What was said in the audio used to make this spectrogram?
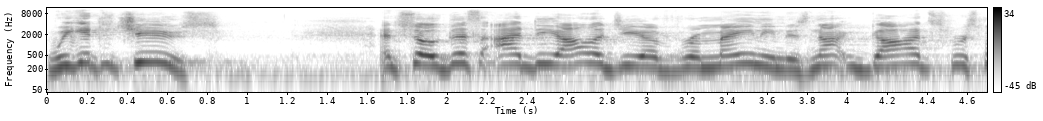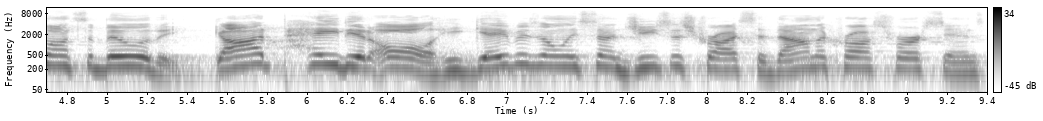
We get to choose. And so, this ideology of remaining is not God's responsibility. God paid it all. He gave His only Son, Jesus Christ, to die on the cross for our sins,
